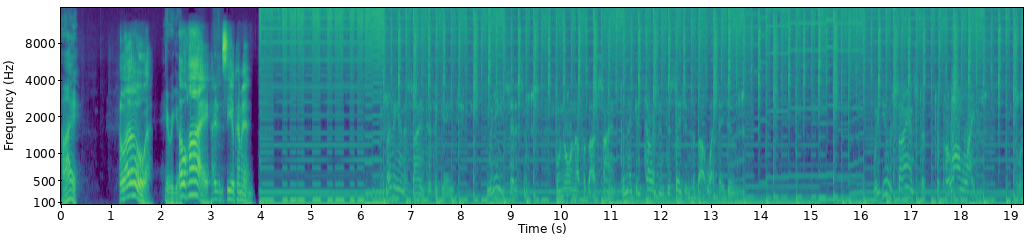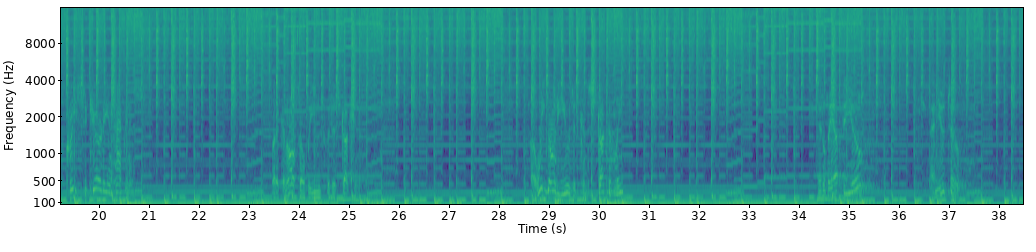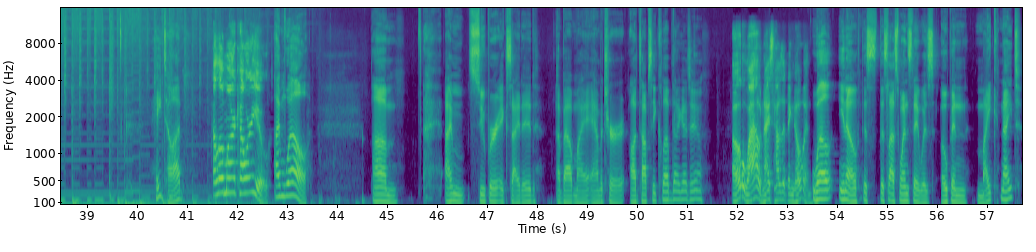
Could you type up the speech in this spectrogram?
Hi. Hello. Here we go. Oh, hi. I didn't see you come in. Living in a scientific age, we need citizens who know enough about science to make intelligent decisions about what they do. We've used science to, to prolong life, to increase security and happiness. But it can also be used for destruction. We going to use it constructively? It'll be up to you, and you too. Hey, Todd. Hello, Mark. How are you? I'm well. Um, I'm super excited about my amateur autopsy club that I go to. Oh, wow. Nice. How's it been going? Well, you know, this this last Wednesday was open mic night.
